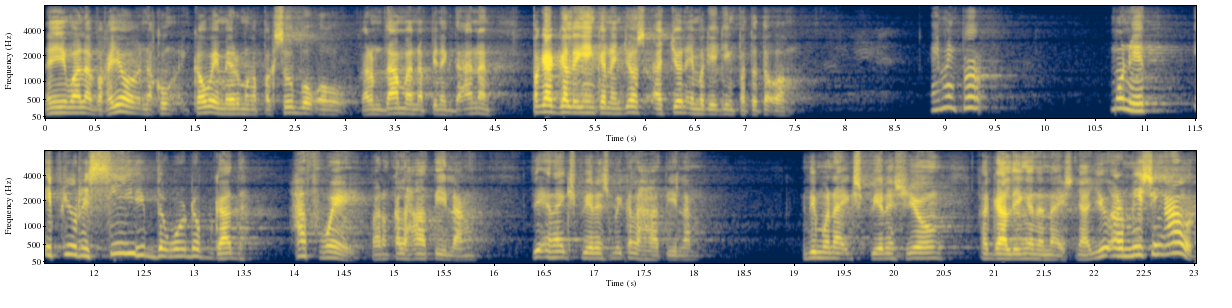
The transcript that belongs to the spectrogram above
Naniniwala ba kayo na kung ikaw ay mayroong mga pagsubok o karamdaman na pinagdaanan, pagagalingin ka ng Diyos at yun ay magiging patotoo? Amen po. Ngunit, if you receive the Word of God halfway, parang kalahati lang, di na-experience mo yung kalahati lang. Hindi mo na-experience yung kagalingan na nais niya. You are missing out.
